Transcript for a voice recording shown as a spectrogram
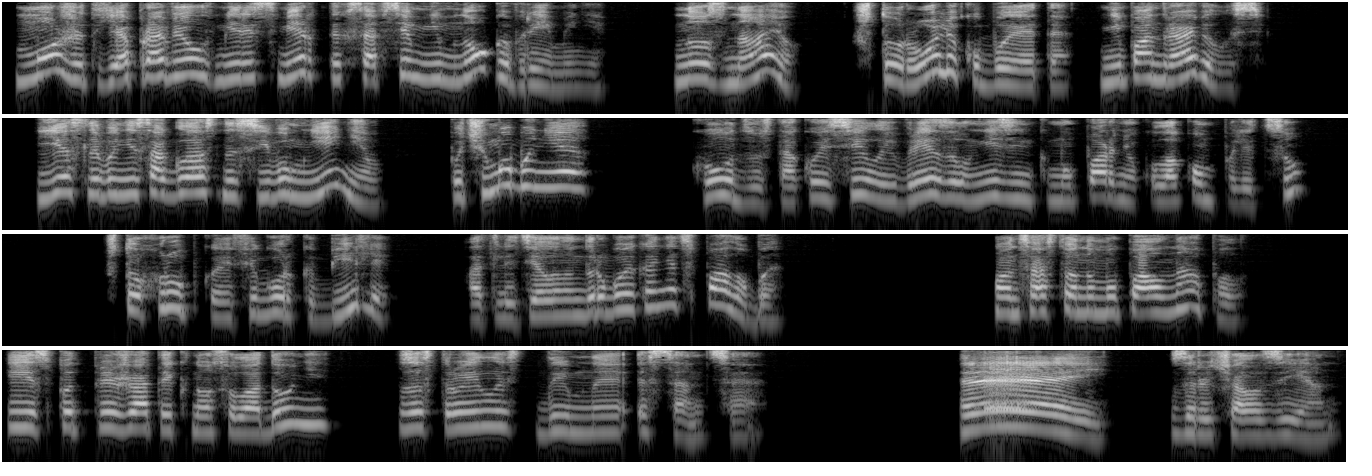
Может, я провел в мире смертных совсем немного времени, но знаю, что ролику бы это не понравилось. Если вы не согласны с его мнением, почему бы не... Кодзу с такой силой врезал низенькому парню кулаком по лицу, что хрупкая фигурка Билли отлетела на другой конец палубы. Он со стоном упал на пол, и из-под прижатой к носу ладони заструилась дымная эссенция. «Эй!» — зарычал Зиан.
